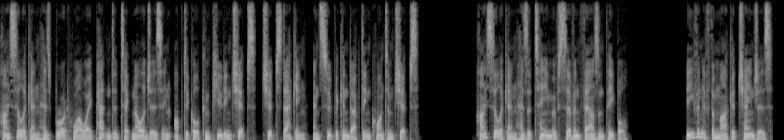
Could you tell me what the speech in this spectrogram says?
HiSilicon has brought Huawei patented technologies in optical computing chips, chip stacking, and superconducting quantum chips. HiSilicon has a team of 7,000 people. Even if the market changes,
